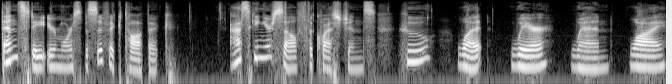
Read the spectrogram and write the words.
Then state your more specific topic. Asking yourself the questions who, what, where, when, why,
